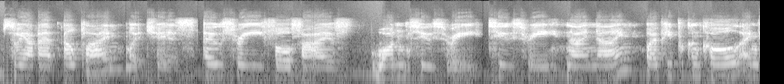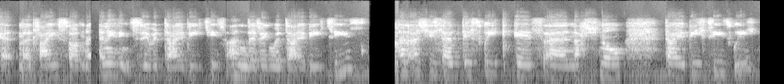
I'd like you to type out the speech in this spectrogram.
So we have a helpline, which is 0345 123 2399, where people can call and get advice on anything to do with diabetes and living with diabetes. And as you said, this week is uh, National Diabetes Week.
